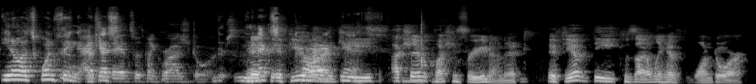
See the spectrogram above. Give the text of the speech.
you know, it's one thing. I Has guess dance with my garage doors. the Nick, next if you car, have the, guess. actually, I have a question for you now, Nick. If you have the, because I only have one door,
